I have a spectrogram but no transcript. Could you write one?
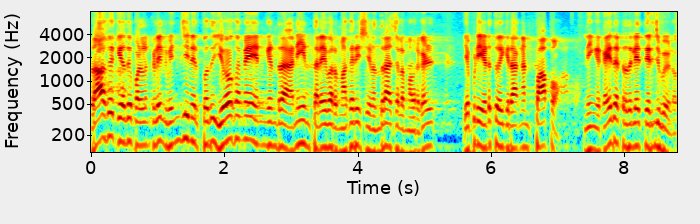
ராகு கேது பலன்களில் விஞ்சி நிற்பது யோகமே என்கின்ற அணியின் தலைவர் மகரிஷி வெந்திராச்சலம் அவர்கள் எப்படி எடுத்து வைக்கிறாங்கன்னு பார்ப்போம். நீங்கள் கைதட்டுறதுலே தெரிஞ்சு போயிடும்.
